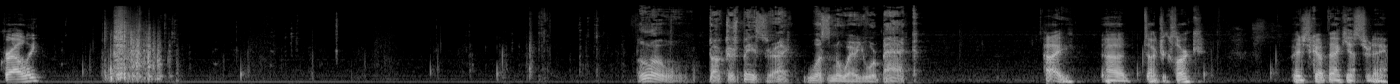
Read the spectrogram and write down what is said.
Crowley? Hello, Dr. Spacer. I wasn't aware you were back. Hi, uh, Dr. Klark. I just got back yesterday.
